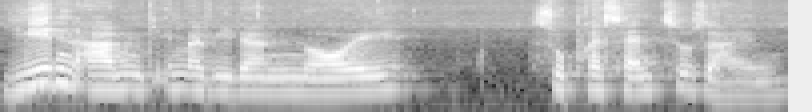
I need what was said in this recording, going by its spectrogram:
jeden Abend immer wieder neu so präsent zu sein,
